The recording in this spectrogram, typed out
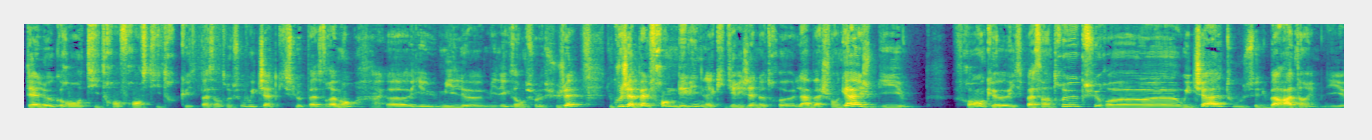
tel grand titre en France titre qu'il se passe un truc sur WeChat qu'il se le passe vraiment. Euh, il y a eu mille, euh, mille exemples sur le sujet. Du coup, j'appelle Franck Devin, là, qui dirigeait notre lab à Shanghai. Je lui dis Franck, il se passe un truc sur WeChat ou c'est du baratin? Il me, dit,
